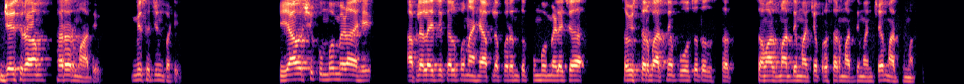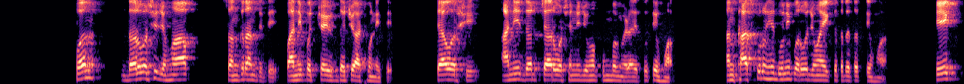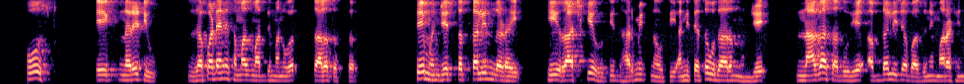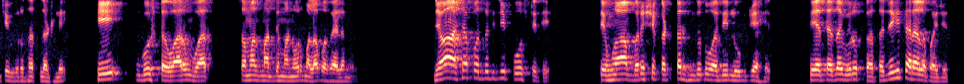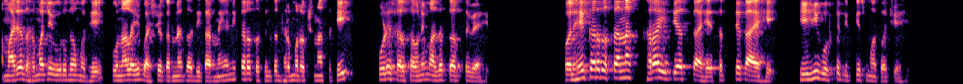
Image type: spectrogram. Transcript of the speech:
जय श्रीराम हर हर महादेव. मी सचिन पाटील. यावर्षी कुंभमेळा आहे. आपल्याला याची कल्पना आहे. आपल्यापर्यंत कुंभमेळ्याच्या सविस्तर बातम्या पोहोचतच असतात. समाज माध्यमाच्या प्रसार माध्यमांच्या माध्यमातून. पण दरवर्षी जेव्हा संक्रांत येते पानिपतच्या युद्धाची आठवण येते त्यावर्षी आणि दर चार वर्षांनी जेव्हा कुंभमेळा येतो तेव्हा आणि खास करून हे दोन्ही पर्व जेव्हा एकत्र येतात तेव्हा एक पोस्ट एक नरेटिव्ह झपाट्याने समाज माध्यमांवर चालत असतं. ते म्हणजे तत्कालीन लढाई ही राजकीय होती धार्मिक नव्हती आणि त्याचं उदाहरण म्हणजे नागा साधू हे अब्दालीच्या बाजूने मराठ्यांच्या विरोधात लढले. ही गोष्ट वारंवार समाज माध्यमांवर मला बघायला मिळते. जेव्हा अशा पद्धतीची पोस्ट येते तेव्हा बरेचसे कट्टर हिंदुत्ववादी लोक जे आहेत ते त्याचा विरोध करतात जे की करायला पाहिजेत. माझ्या धर्माच्या विरोधामध्ये कोणालाही भाष्य करण्याचा अधिकार नाही आणि करत असेल तर धर्मरक्षणासाठी पुढे सरसावणे माझं कर्तव्य आहे. पण हे करत असताना खरा इतिहास काय आहे? सत्य काय आहे? ही ही गोष्ट तितकीच महत्वाची आहे.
